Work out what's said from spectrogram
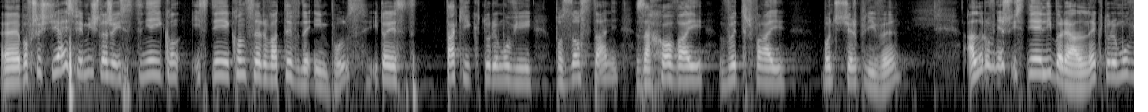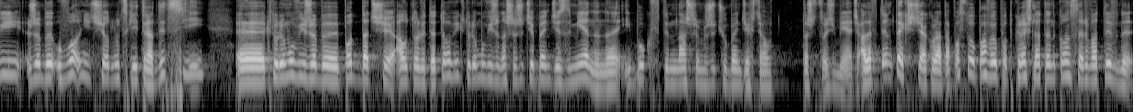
E, Bo w chrześcijaństwie myślę, że istnieje, istnieje konserwatywny impuls i to jest taki, który mówi pozostań, zachowaj, wytrwaj, bądź cierpliwy. Ale również istnieje liberalny, który mówi, żeby uwolnić się od ludzkiej tradycji, e, który mówi, żeby poddać się autorytetowi, który mówi, że nasze życie będzie zmienne i Bóg w tym naszym życiu będzie chciał też coś zmieniać. Ale w tym tekście akurat apostoł Paweł podkreśla ten konserwatywny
